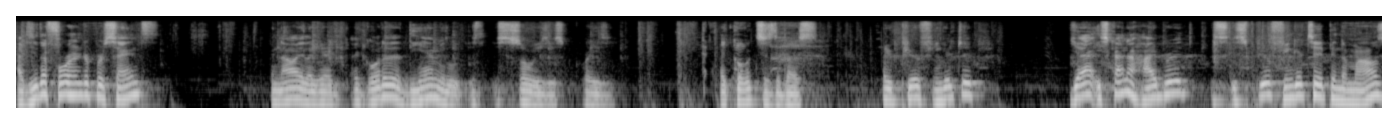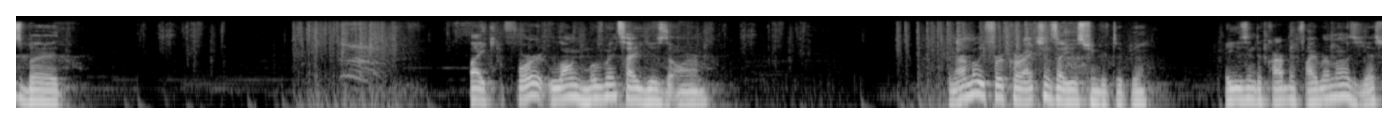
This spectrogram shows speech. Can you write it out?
i did a 400 percent and now i like I, I go to the dm it- it's, it's so easy it's crazy like KovaaK's is the best like pure fingertip yeah, it's kind of hybrid. It's, it's pure fingertip in the mouse, but like for long movements, I use the arm. Normally for corrections, I use fingertip. Yeah, are using the carbon fiber mouse? Yes,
